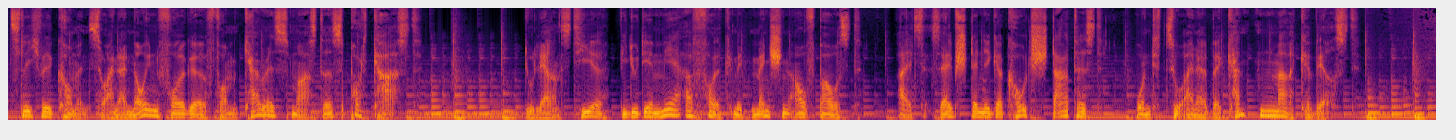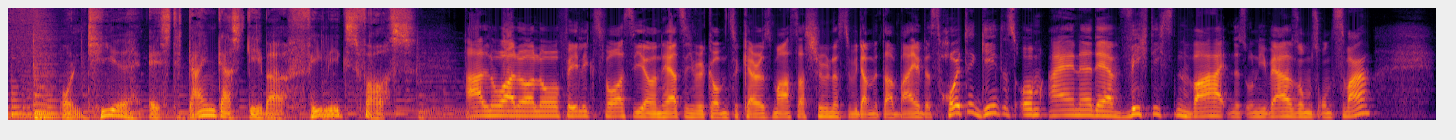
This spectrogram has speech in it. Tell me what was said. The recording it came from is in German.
Herzlich willkommen zu einer neuen Folge vom Charis Masters Podcast. Du lernst hier, wie du dir mehr Erfolg mit Menschen aufbaust, als selbstständiger Coach startest und zu einer bekannten Marke wirst. Und hier ist dein Gastgeber Felix Voss. Hallo, hallo, hallo, Felix Voss hier und herzlich willkommen zu Charis Masters. Schön, dass du wieder mit dabei bist. Heute geht es um eine der wichtigsten Wahrheiten des Universums und zwar,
